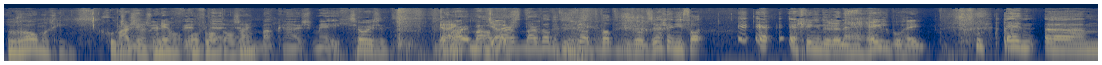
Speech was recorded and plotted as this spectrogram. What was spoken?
Rome gingen. maar zoals meneer Hofland al zei... een bakhuis mee. Zo is het. Kijk, maar, maar, maar, wat ik dus, wat, wat ik dus wil zeggen, in ieder geval... Er, er gingen er een heleboel heen. en ehm,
